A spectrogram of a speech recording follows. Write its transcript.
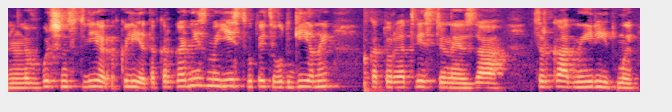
в большинстве клеток организма есть вот эти вот гены, которые ответственны за циркадные ритмы.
